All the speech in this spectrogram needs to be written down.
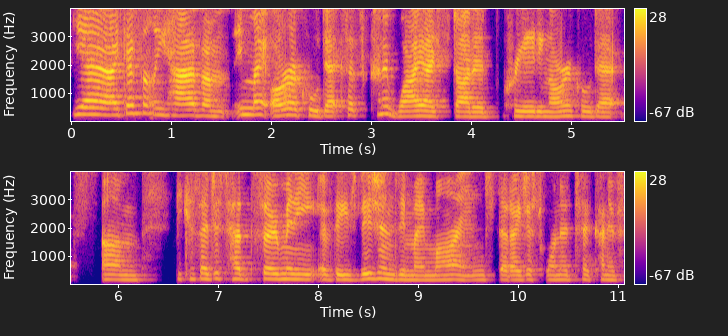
yeah i definitely have um, in my oracle decks that's kind of why i started creating oracle decks um, because i just had so many of these visions in my mind that i just wanted to kind of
